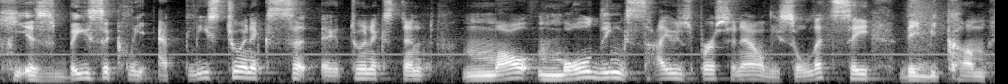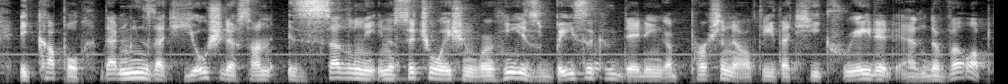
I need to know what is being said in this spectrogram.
he is basically, at least to an ex- eh, to an extent molding Sayu's personality. So let's say they become a couple. That means that Yoshida-san is suddenly in a situation where he is basically dating a personality that he created and developed.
